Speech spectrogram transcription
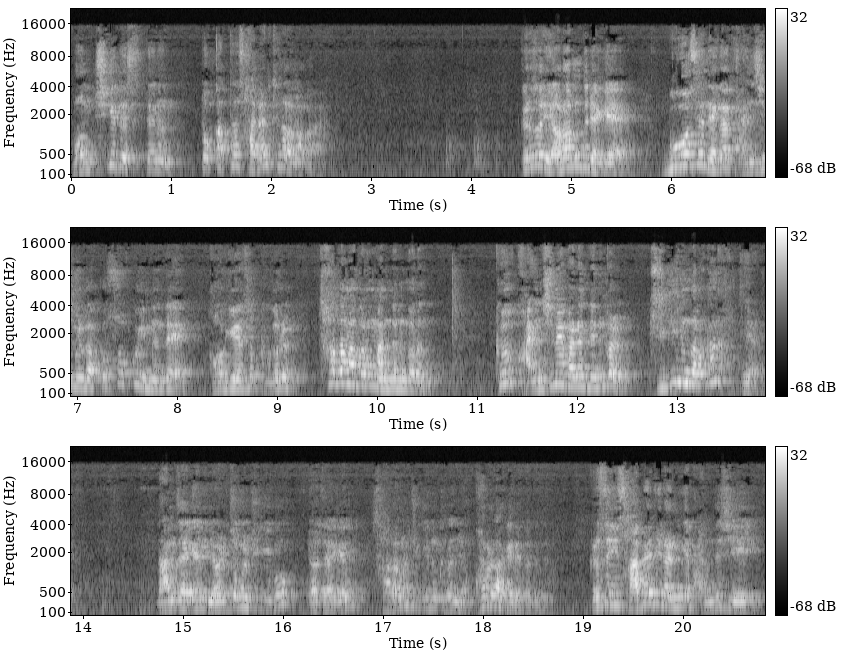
멈추게 됐을 때는 똑같은 사별 트라우마가 와요. 그래서 여러분들에게 무엇에 내가 관심을 갖고 쏟고 있는데 거기에서 그거를 차단하도록 만드는 거는 그 관심에 관련되는 걸 죽이는 거랑 같아요. 남자에게는 열정을 죽이고 여자에게는 사람을 죽이는 그런 역할을 하게 되거든요. 그래서 이 사별이라는 게 반드시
